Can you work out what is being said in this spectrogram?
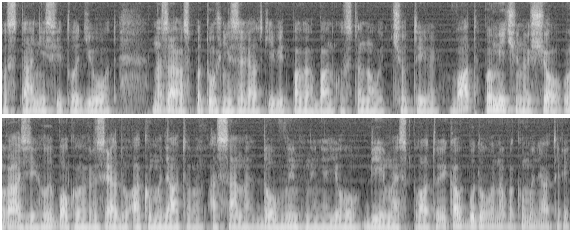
останній світлодіод. На зараз потужність зарядки від павербанку становить 4 Вт. Помічено, що у разі глибокого розряду акумулятору, а саме до вимкнення його BMS-плату, яка вбудована в акумуляторі,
